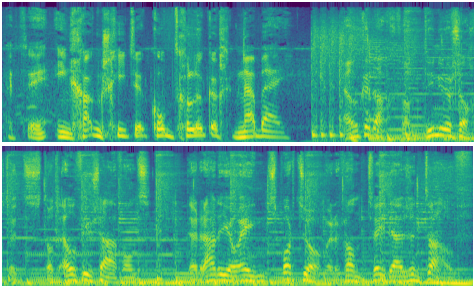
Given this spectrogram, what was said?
Het eh, in gang schieten komt gelukkig nabij. Elke dag van 10 uur s ochtends tot 11 uur s avonds. De Radio 1 Sportzomer van 2012.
